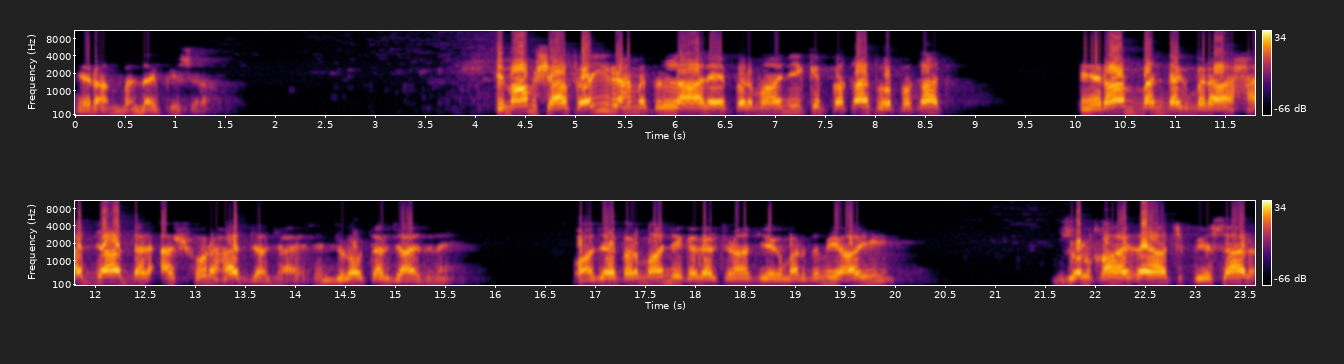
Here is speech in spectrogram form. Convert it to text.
احرام بندہ پیسرا امام شافعی رحمت اللہ علیہ فرمانی کے فقط و فقط احرام بندگ برا حج در اشہر حج جائز ہیں جلو تر جائز نہیں۔ واجہ فرمانی کہ اگر چنانچہ ایک مردمی آئی ذوالقاعدہ پیسر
